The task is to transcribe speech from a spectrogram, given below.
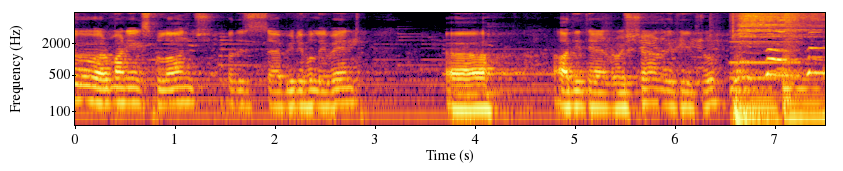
to Armani Expo launch for this uh, beautiful event. Uh, Aditya and Roshan with you through.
